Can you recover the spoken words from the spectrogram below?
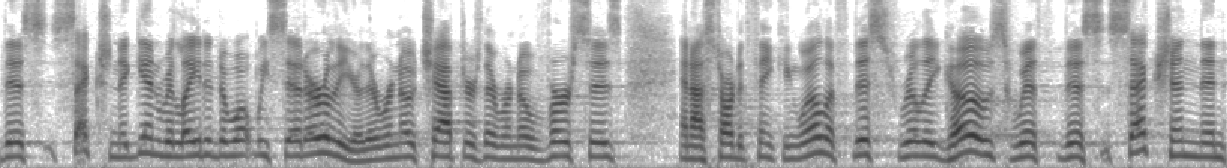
this section. Again, related to what we said earlier. There were no chapters, there were no verses. And I started thinking, well, if this really goes with this section, then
